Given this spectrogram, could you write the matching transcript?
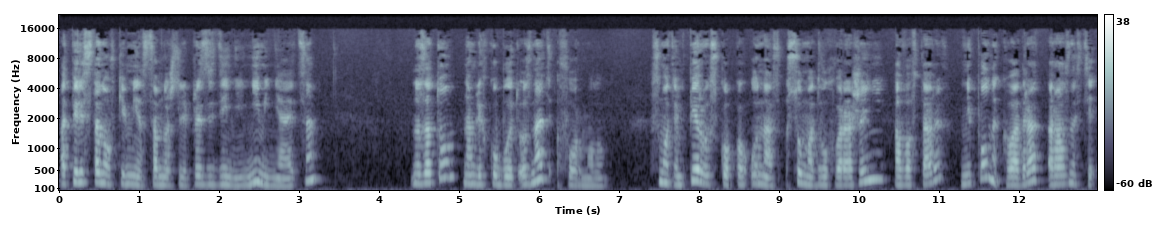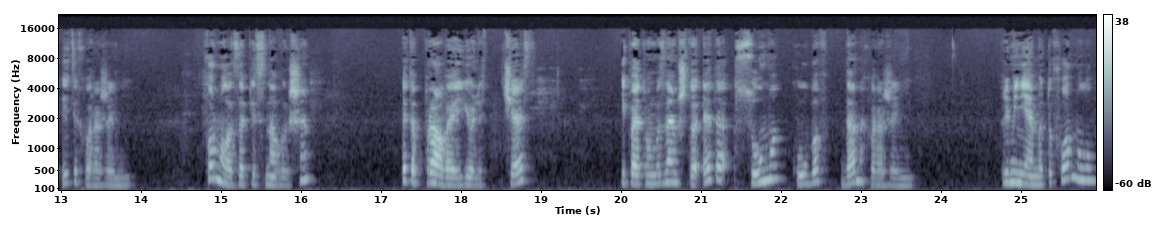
От перестановки мест сомножителей произведения не меняется, но зато нам легко будет узнать формулу. Смотрим, в первых скобках у нас сумма двух выражений, а во вторых неполный квадрат разности этих выражений. Формула записана выше. Это правая ее часть, и поэтому мы знаем, что это сумма кубов данных выражений. Применяем эту формулу,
